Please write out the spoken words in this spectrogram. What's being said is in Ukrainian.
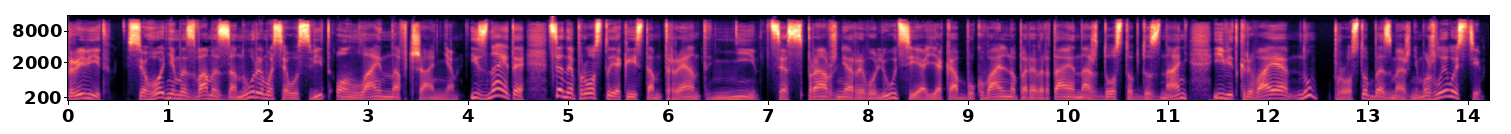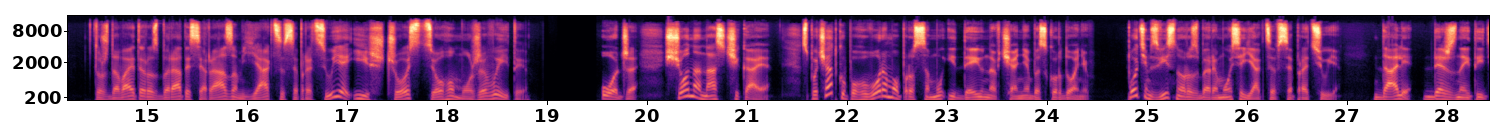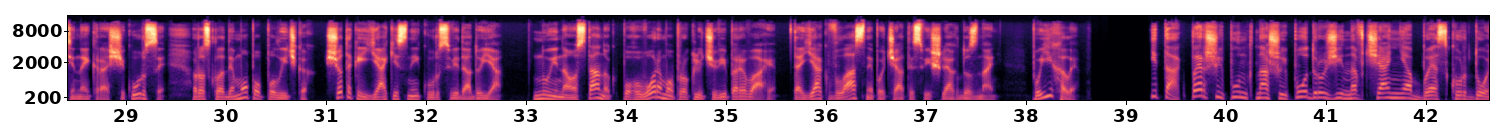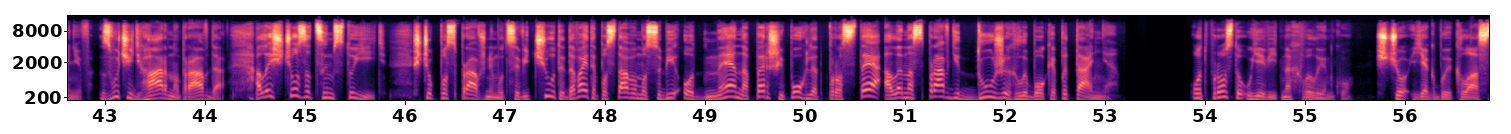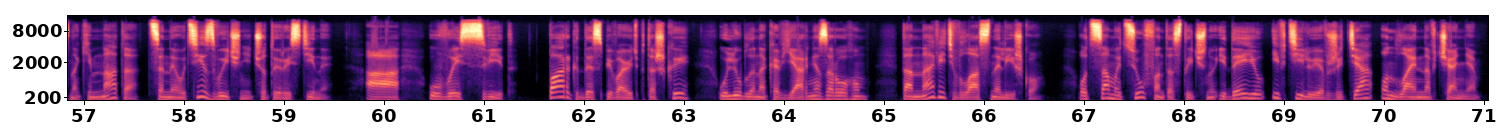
Привіт! Сьогодні ми з вами зануримося у світ онлайн навчання. І знаєте, це не просто якийсь там тренд. Ні, це справжня революція, яка буквально перевертає наш доступ до знань і відкриває ну просто безмежні можливості. Тож давайте розбиратися разом, як це все працює і що з цього може вийти. Отже, що на нас чекає? Спочатку поговоримо про саму ідею навчання без кордонів. Потім, звісно, розберемося, як це все працює. Далі, де ж знайти ті найкращі курси, розкладемо по поличках, що таке якісний курс від А до Я. Ну і наостанок поговоримо про ключові переваги та як, власне, почати свій шлях до знань. Поїхали! І так, перший пункт нашої подорожі навчання без кордонів. Звучить гарно, правда? Але що за цим стоїть? Щоб по-справжньому це відчути, давайте поставимо собі одне, на перший погляд, просте, але насправді дуже глибоке питання. От просто уявіть на хвилинку, що якби класна кімната це не оці звичні чотири стіни, а увесь світ, парк, де співають пташки, улюблена кав'ярня за рогом, та навіть власне ліжко. От саме цю фантастичну ідею і втілює в життя онлайн-навчання.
